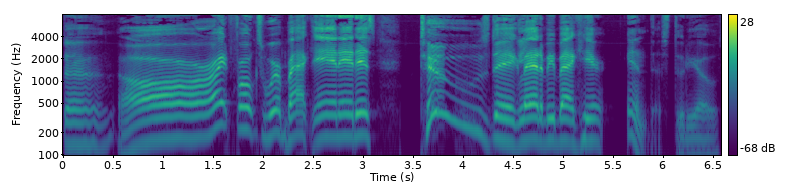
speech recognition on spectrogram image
Uh, all right, folks, we're back, and it is Tuesday. Glad to be back here in the studios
